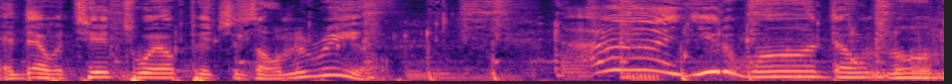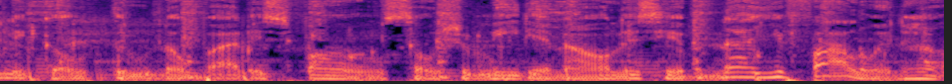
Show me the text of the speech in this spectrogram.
and there were 10, 12 pictures on the reel. Ah, you the one don't normally go through nobody's phone, social media, and all this here, but now you're following her.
